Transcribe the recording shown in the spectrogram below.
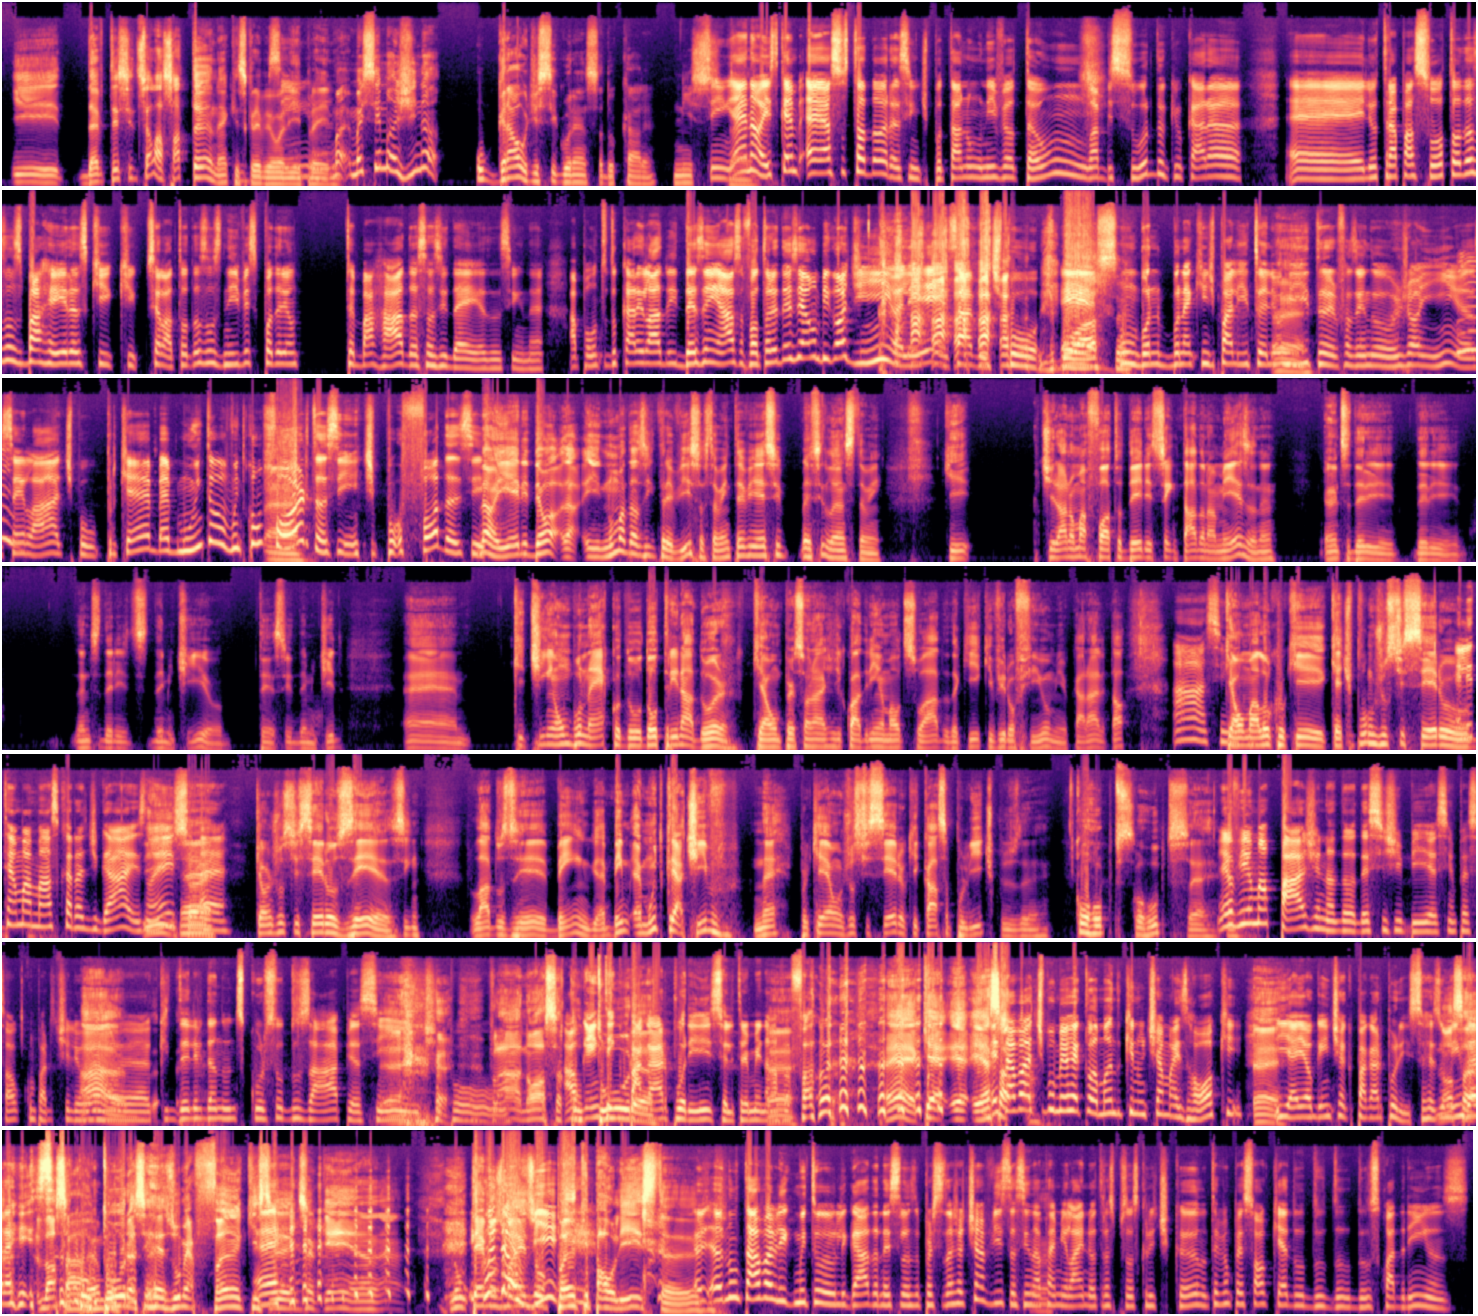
E deve ter sido, sei lá, Satã, né, que escreveu Sim, ali pra ele. Mas, mas você imagina o grau de segurança do cara nisso? Sim, é, não, isso que é, é assustador, assim, tipo, tá num nível tão absurdo que o cara, é, ele ultrapassou todas as barreiras que, que, sei lá, todos os níveis que poderiam ter barrado essas ideias, assim, né? A ponto do cara ir lá e desenhar, só faltou ele desenhar um bigodinho ali, sabe? Tipo, é, um bon- bonequinho de palito, ele, o É. Hitler fazendo joinha, sei lá, tipo, porque é, é muito, muito conforto, assim, tipo, foda-se. Não, e ele deu. E numa das entrevistas também teve esse, esse lance também. Que tiraram uma foto dele sentado na mesa, né? Antes dele. dele antes dele se demitir ou ter sido demitido. É, que tinha um boneco do Doutrinador, que é um personagem de quadrinho amaldiçoado daqui, que virou filme, o caralho e tal. Ah, sim. Que é um maluco que, que é tipo um justiceiro. Ele tem uma máscara de gás, não é Isso, isso? é. que é um justiceiro Z, assim, lá do Z, bem, é bem, é muito criativo, né? Porque é um justiceiro que caça políticos né? Corruptos. corruptos, é. Eu vi uma página do, desse gibi, assim, o pessoal compartilhou Ah, é, que dele dando um discurso do zap, assim, tipo. Ah, nossa, Alguém cultura. tem que pagar por isso, ele terminava É. falando. É, que é, é- é essa Ele tava, tipo, meio reclamando que não tinha mais rock, é, e aí alguém tinha que pagar por isso. Resumindo, nossa, era isso. nossa Caramba. cultura se resume a funk, se- É. não sei o quê. né, né. Não temos eu mais vi- o punk paulista. Eu, eu não tava li- muito ligada nesse lance do personagem, já tinha visto, assim, É. na timeline outras pessoas criticando. Teve um pessoal que é do, do- do- dos quadrinhos,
